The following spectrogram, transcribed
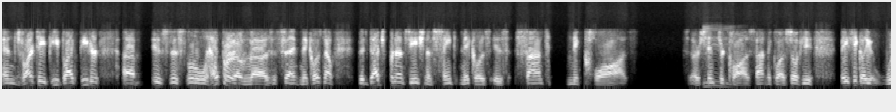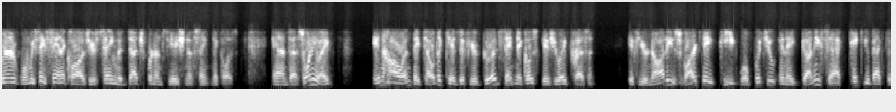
and Zwarte Piet, Black Peter, uh, is this little helper of uh, Saint Nicholas. Now, the Dutch pronunciation of Saint Nicholas is Sant Niklaas or Sinterklaas, mm. Saint Nicholas. So if you basically we're when we say Santa Claus, you're saying the Dutch pronunciation of Saint Nicholas. And uh, so anyway, in Holland, they tell the kids if you're good, Saint Nicholas gives you a present. If you're naughty, Zwarte Piet will put you in a gunny sack, take you back to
